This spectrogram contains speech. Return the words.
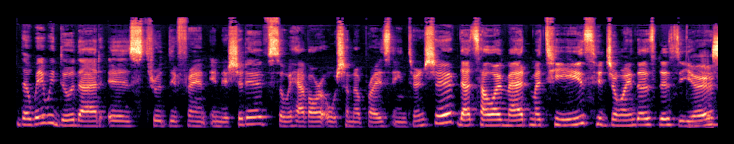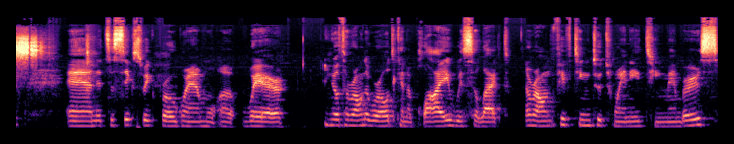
The way we do that is through different initiatives. So we have our Ocean Uprise internship. That's how I met Mathis. He joined us this year. Yes and it's a six week program uh, where youth around the world can apply. We select around 15 to 20 team members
